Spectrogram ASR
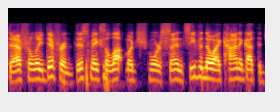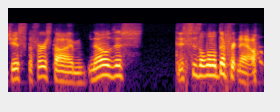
definitely different. This makes a lot much more sense, even though I kind of got the gist the first time. No, this this is a little different now.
